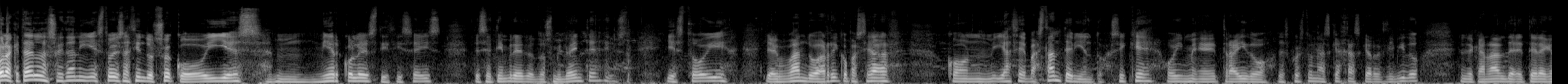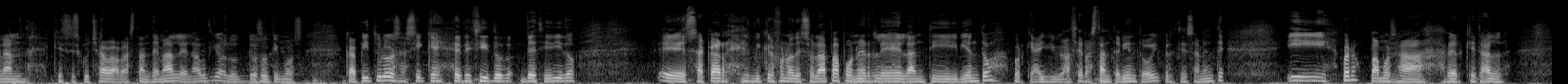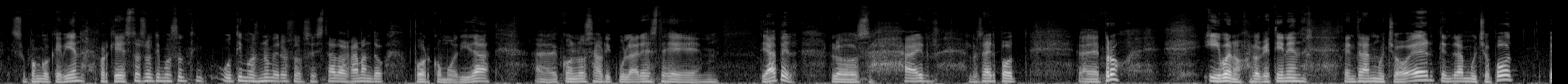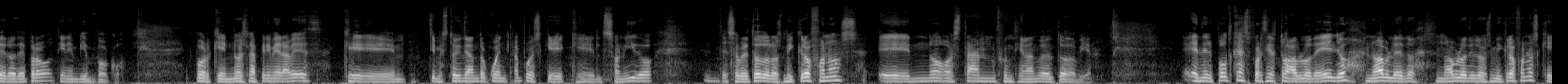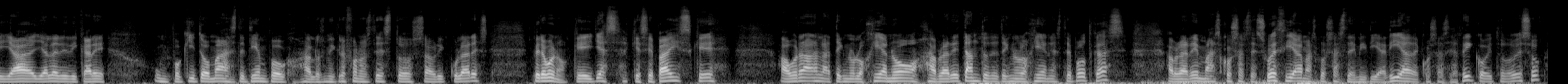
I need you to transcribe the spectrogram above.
Hola, ¿qué tal? Soy Dani y esto es Haciendo el Sueco. Hoy es mm, miércoles 16 de septiembre de 2020 y estoy llevando a Rico pasear con, y hace bastante viento. Así que hoy me he traído, después de unas quejas que he recibido en el canal de Telegram, que se escuchaba bastante mal el audio, los últimos capítulos, así que he decidido, decidido eh, sacar el micrófono de solapa, ponerle el antiviento, porque hay, hace bastante viento hoy precisamente. Y bueno, vamos a ver qué tal. Supongo que bien, porque estos últimos, últimos números los he estado grabando por comodidad eh, con los auriculares de, de Apple, los, Air, los AirPod eh, Pro. Y bueno, lo que tienen, tendrán mucho Air, tendrán mucho Pod, pero de Pro tienen bien poco porque no es la primera vez que, me estoy dando cuenta pues que, el sonido, sobre todo los micrófonos, eh, no están funcionando del todo bien. En el podcast, por cierto, hablo de ello, no hablo de, no hablo de los micrófonos, que ya, ya le dedicaré un poquito más de tiempo a los micrófonos de estos auriculares, pero bueno, que ya que sepáis que Ahora la tecnología, no hablaré tanto de tecnología en este podcast, hablaré más cosas de Suecia, más cosas de mi día a día, de cosas de rico y todo eso,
